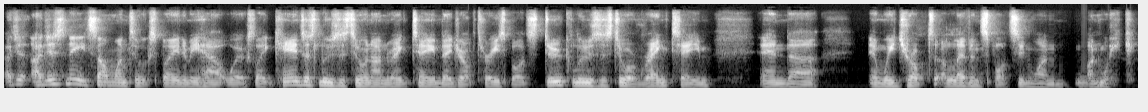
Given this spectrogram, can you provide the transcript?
I just I just need someone to explain to me how it works. Like Kansas loses to an unranked team, they drop three spots. Duke loses to a ranked team, and uh and we dropped eleven spots in one one week.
